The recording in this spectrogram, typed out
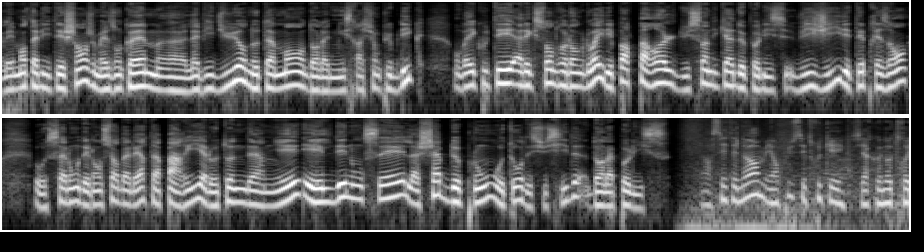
Les mentalités changent, mais elles ont quand même euh, la vie dure, notamment dans l'administration publique. On va écouter Alexandre Langlois, il est porte-parole du syndicat de police Vigie. Il était présent au Salon des lanceurs d'alerte à Paris à l'automne dernier et il dénonçait la chape de plomb autour des suicides dans la police. Alors c'est énorme et en plus c'est truqué. C'est-à-dire que notre,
